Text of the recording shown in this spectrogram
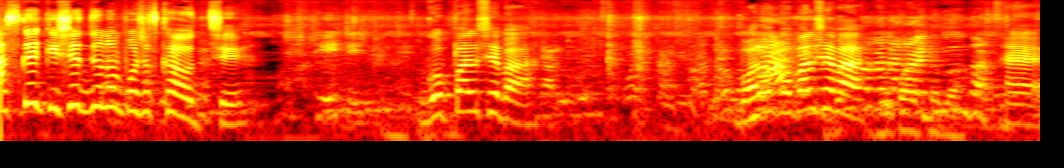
আজকে কিসের জন্য প্রসাদ খাওয়া হচ্ছে? গোপাল সেবা। বলো গোপাল সেবা। হ্যাঁ।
